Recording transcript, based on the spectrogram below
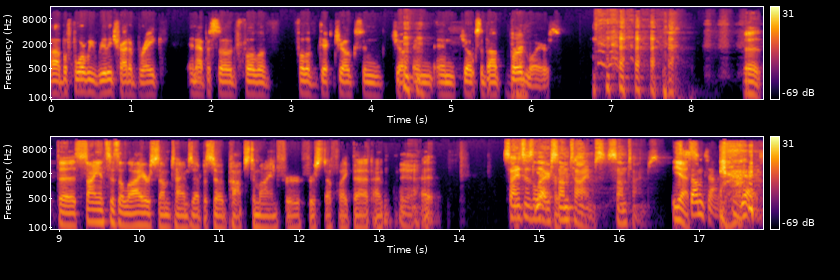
uh, before we really try to break an episode full of full of dick jokes and jo- and, and jokes about bird yeah. lawyers. the the science is a liar sometimes episode pops to mind for for stuff like that. I'm yeah. Science is a liar yeah, sometimes. Sometimes. Yes. Sometimes. Yes.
